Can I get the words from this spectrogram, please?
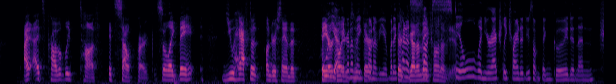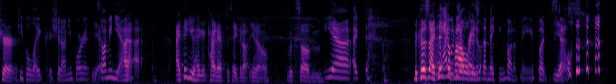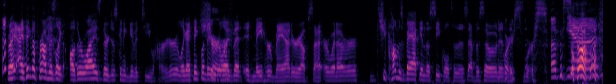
I it's probably tough. It's South Park. So like they you have to understand that they well, are yeah, going they're gonna to make fun of you, but it kind of sucks make fun of you. still when you're actually trying to do something good and then Sure. people like shit on you for it. Yeah. So I mean, yeah, I, I, I think you kind of have to take it out, you know, with some yeah, I, because I think I the would be afraid is of them making fun of me, but still, yes, but I, I think the problem is like otherwise they're just gonna give it to you harder. Like I think when they Sure. realize that it made her mad or upset or whatever, she comes back in the sequel to this episode Of and it's worse. Of- So- yeah.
